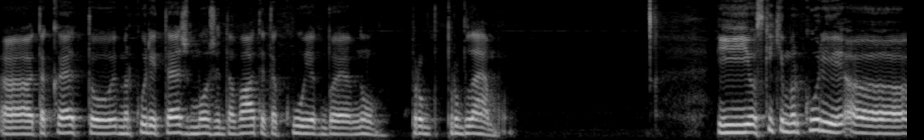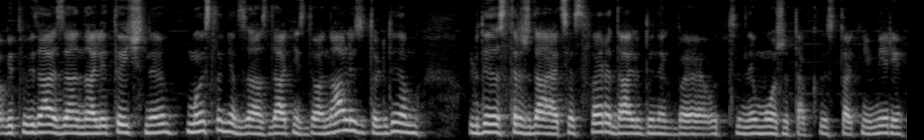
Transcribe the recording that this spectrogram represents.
Е, таке, то Меркурій теж може давати таку якби, ну, проблему. І оскільки Меркурій е, відповідає за аналітичне мислення, за здатність до аналізу, то людина, людина страждає ця сфера, да, людина якби, от, не може так в достатній мірі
